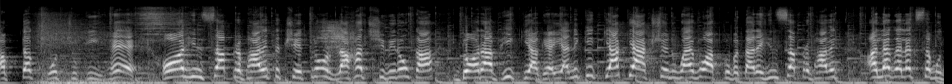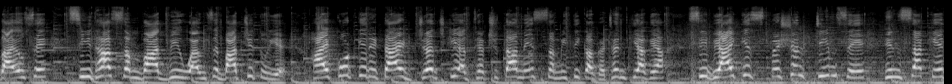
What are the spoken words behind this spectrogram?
अब तक हो चुकी है और प्रभावित क्षेत्रों और राहत शिविरों का दौरा भी किया गया। यानी कि क्या क्या एक्शन हुआ है वो आपको बता रहे हिंसा प्रभावित अलग अलग समुदायों से सीधा संवाद भी हुआ उनसे बातचीत हुई है। हाईकोर्ट के रिटायर्ड जज की अध्यक्षता में समिति का गठन किया गया। सीबीआई की स्पेशल टीम से हिंसा के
